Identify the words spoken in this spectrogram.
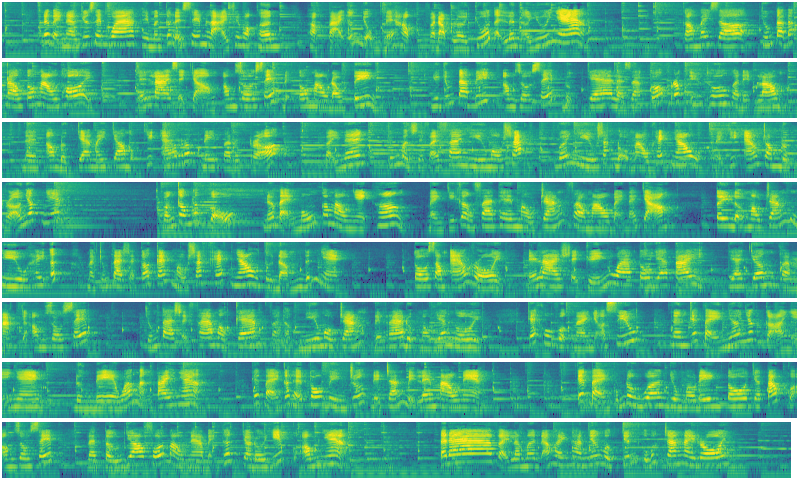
Nếu bạn nào chưa xem qua thì mình có thể xem lại phim hoạt hình hoặc tải ứng dụng để học và đọc lời Chúa tại link ở dưới nha. Còn bây giờ, chúng ta bắt đầu tô màu thôi. Để Lai sẽ chọn ông Joseph để tô màu đầu tiên. Như chúng ta biết, ông Joseph được cha là Jacob rất yêu thương và đẹp lòng, nên ông được cha may cho một chiếc áo rất đẹp và rực rỡ. Vậy nên, chúng mình sẽ phải pha nhiều màu sắc với nhiều sắc độ màu khác nhau để chiếc áo trông rực rỡ nhất nhé. Vẫn công thức cũ, nếu bạn muốn có màu nhạt hơn, bạn chỉ cần pha thêm màu trắng vào màu bạn đã chọn. Tùy lượng màu trắng nhiều hay ít mà chúng ta sẽ có các màu sắc khác nhau từ đậm đến nhạt. Tô xong áo rồi, để Lai sẽ chuyển qua tô da tay, da chân và mặt cho ông Joseph. Chúng ta sẽ pha màu cam và thật nhiều màu trắng để ra được màu da người. Các khu vực này nhỏ xíu nên các bạn nhớ nhất cọ nhẹ nhàng, đừng đè quá mạnh tay nha. Các bạn có thể tô viền trước để tránh bị lem màu nè. Các bạn cũng đừng quên dùng màu đen tô cho tóc của ông Joseph Và tự do phối màu nào bạn thích cho đôi dép của ông nha. Ta-da! Vậy là mình đã hoàn thành nhân vật chính của bức tranh này rồi.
